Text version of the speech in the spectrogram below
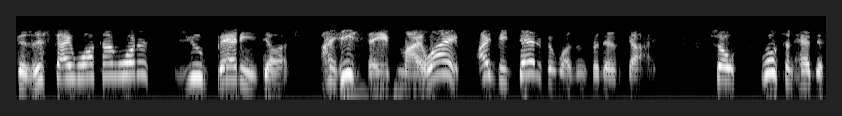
does this guy walk on water? You bet he does. I, he saved my life. I'd be dead if it wasn't for this guy. So Wilson had this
